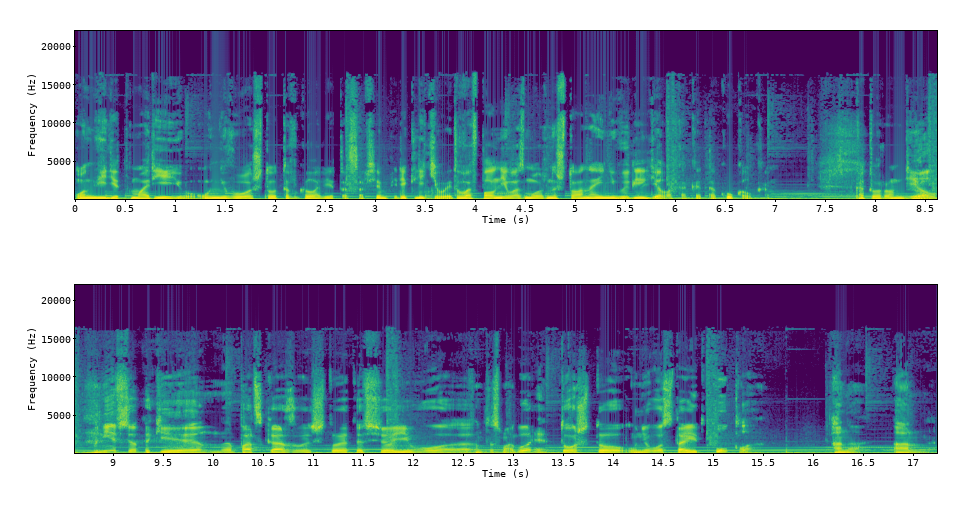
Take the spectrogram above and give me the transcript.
он видит Марию, у него что-то в голове-то совсем перекликивает. Вполне возможно, что она и не выглядела как эта куколка который он делал. Но мне все-таки подсказывает, что это все его э, фантасмагория. То, что у него стоит кукла, она, Анна,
